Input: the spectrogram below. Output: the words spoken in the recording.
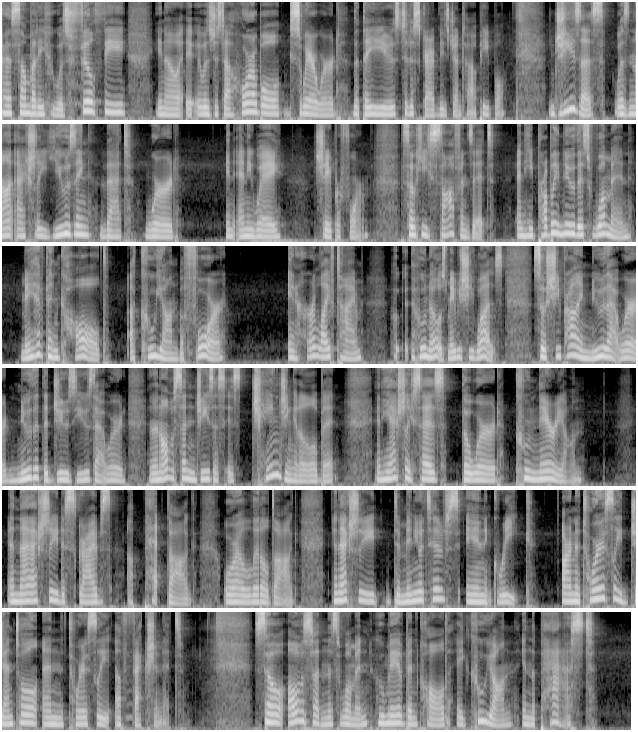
as somebody who was filthy. You know, it, it, was just a horrible swear word that they used to describe these Gentile people. Jesus was not actually using that word in any way, shape, or form. So he softens it, and he probably knew this woman may have been called a kuyan before in her lifetime who, knows? Maybe she was. So she probably knew that word, knew that the Jews used that word. And then all of a sudden, Jesus is changing it a little bit. And he actually says the word kunarion. And that actually describes a pet dog or a little dog. And actually, diminutives in Greek are notoriously gentle and notoriously affectionate. So all of a sudden, this woman, who may have been called a kuyon in the past,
